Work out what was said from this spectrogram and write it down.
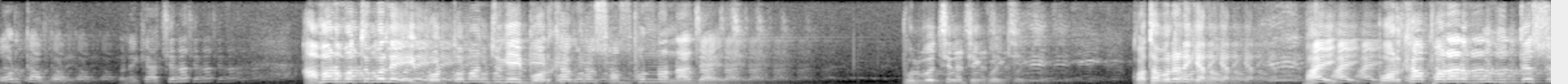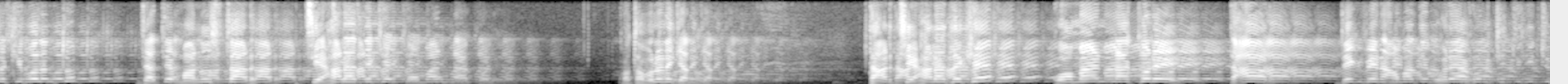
বোরকা পরে। অনেকে আছে না? আমার মতে বলে, এই বর্তমান যুগে এই বোরখাগুলো সম্পূর্ণ না যায়। ভুল বলছি না ঠিক বলছি? কথা বলে কেন? ভাই, বোরখা পরার মূল উদ্দেশ্য কি বলেন তো? যাতে মানুষ তার চেহারা দেখে কমান্ড না করে। কথা বলে কেন? তার চেহারা দেখে কমান্ড না করে, তার দেখবেন আমাদের ঘরে এখন কিছু কিছু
